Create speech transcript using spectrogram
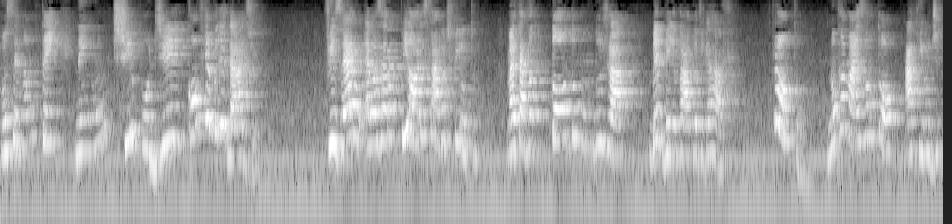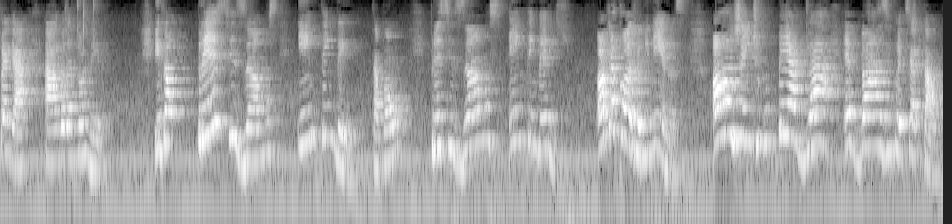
Você não tem nenhum tipo de confiabilidade. Fizeram, elas eram piores que a água de filtro. Mas estava todo mundo já bebendo água de garrafa. Pronto. Nunca mais voltou aquilo de pegar a água da torneira. Então, precisamos entender, tá bom? Precisamos entender isso. Outra coisa, meninas. Ó, oh, gente, o pH é básico, etc tal.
